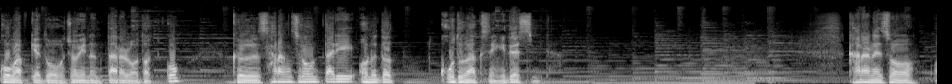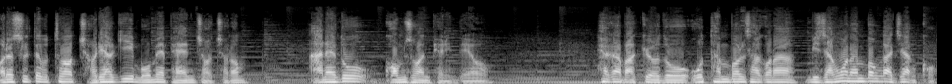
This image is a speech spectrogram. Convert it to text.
고맙게도 저희는 딸을 얻었고 그 사랑스러운 딸이 어느덧 고등학생이 됐습니다. 가난해서 어렸을 때부터 절약이 몸에 밴 저처럼 아내도 검소한 편인데요. 해가 바뀌어도 옷 한 벌 사거나 미장원 한 번 가지 않고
